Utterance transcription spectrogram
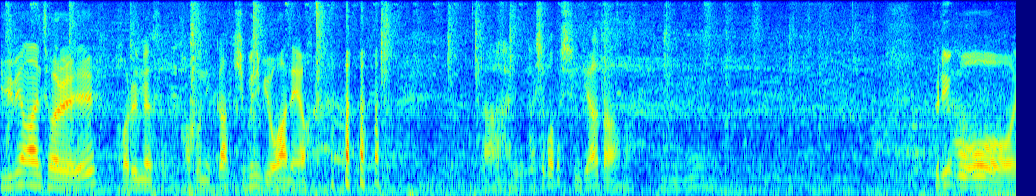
유명한 절을 걸으면서 가보니까 기분이 묘하네요. 아 이거 다시 봐도 신기하다. 음. 그리고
